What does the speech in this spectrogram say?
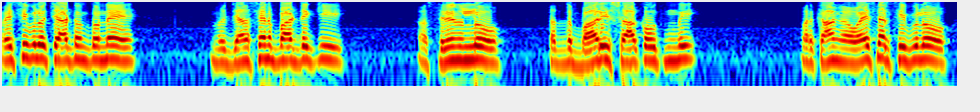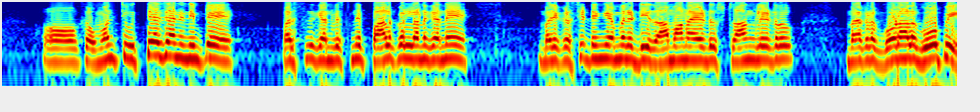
వైసీపీలో చేరటంతోనే మరి జనసేన పార్టీకి శ్రేణుల్లో పెద్ద భారీ షాక్ అవుతుంది. మరి కాంగ్రెస్ వైఎస్ఆర్సీపీలో ఒక మంచి ఉత్తేజాన్ని నింపే పరిస్థితి కనిపిస్తుంది. పాలకొల్లు అనగానే మరి ఇక్కడ sitting MLA D Ramanaidu strong leader మరి అక్కడ గోడాల గోపి.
